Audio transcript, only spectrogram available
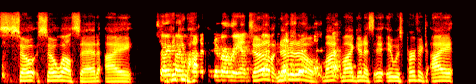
So so well said. I sorry I if I went on a bit of a rant. No, no, no, no. My my goodness, it, it was perfect. I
